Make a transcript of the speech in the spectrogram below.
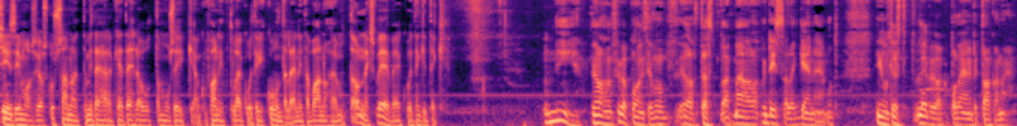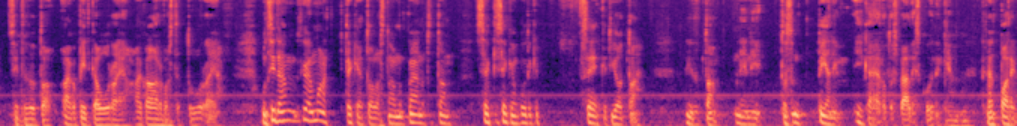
Gene Simmons joskus sanoi, että mitä järkeä tehdä uutta musiikkia, kun fanit tulee kuitenkin kuuntelemaan niitä vanhoja, mutta onneksi VV kuitenkin teki. Niin, joo, hyvä pointti. Joo, tästä, mä en dissaile geneen, mutta niin on tietysti levy aika paljon enemmän takana. Sitten tota, aika pitkä ura ja aika arvostettu ura. Ja, mutta sitä kyllä monet tekee tuollaista, mutta mä en, tota, se, sekin on kuitenkin 70 jotain. Niin, tota, niin, niin tuossa on pieni ikäero tuossa välissä kuitenkin. Mm-hmm. Pitää pari,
